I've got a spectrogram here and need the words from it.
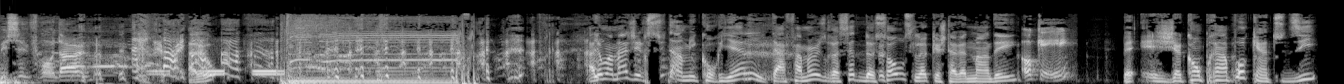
monsieur le fraudeur. Allô? Allô, maman, j'ai reçu dans mes courriels ta fameuse recette de sauce là, que je t'avais demandé. OK. Ben, je comprends pas quand tu dis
